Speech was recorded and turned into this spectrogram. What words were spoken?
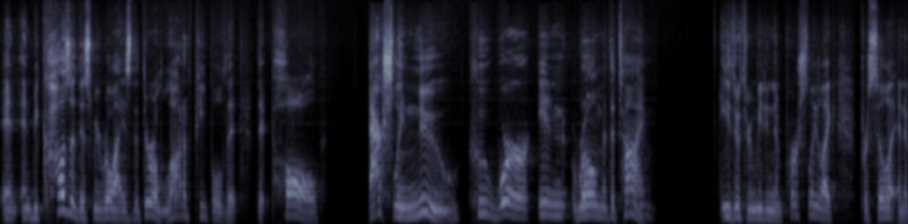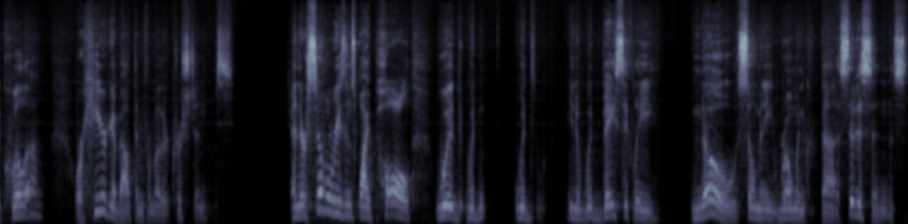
And, and because of this, we realize that there are a lot of people that, that Paul actually knew who were in Rome at the time, either through meeting them personally, like Priscilla and Aquila, or hearing about them from other Christians. And there are several reasons why Paul would, would, would, you know, would basically know so many Roman uh, citizens,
